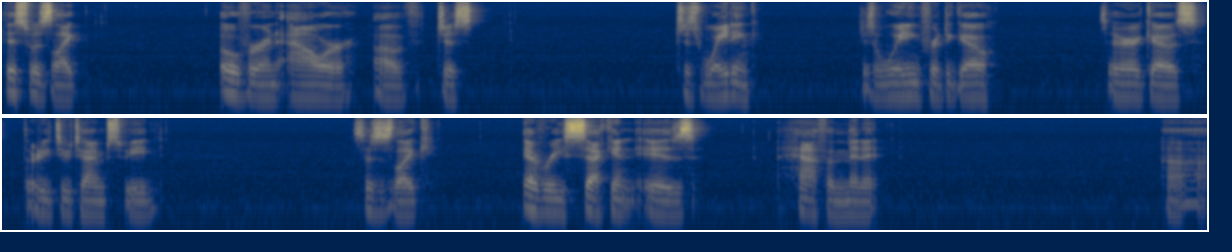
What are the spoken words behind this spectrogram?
this was like over an hour of just just waiting just waiting for it to go so here it goes 32 times speed so this is like every second is half a minute uh,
